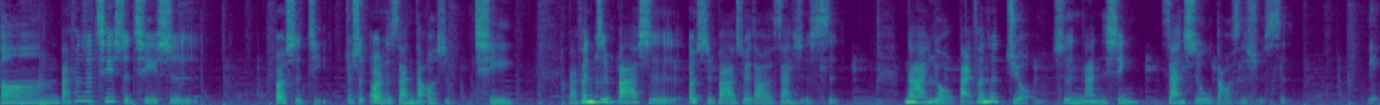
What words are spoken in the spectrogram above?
嗯，百分之七十七是二十几，就是二十三到二十七，百分之八是二十八岁到三十四，那有百分之九是男性，三十五到四十四。你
